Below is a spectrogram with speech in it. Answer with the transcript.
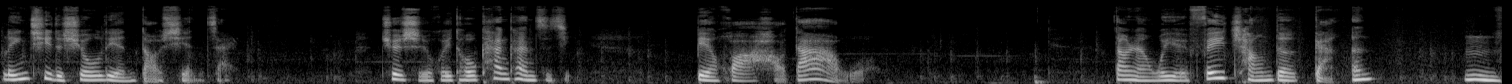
灵气的修炼到现在，确实回头看看自己，变化好大哦。当然，我也非常的感恩。嗯，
